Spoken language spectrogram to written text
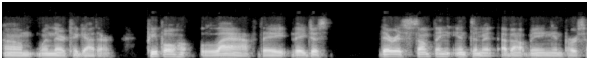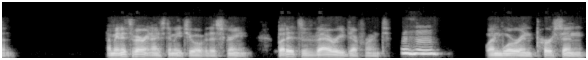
um, when they're together. People laugh. They they just there is something intimate about being in person. I mean, it's very nice to meet you over the screen, but it's very different mm-hmm. when we're in person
